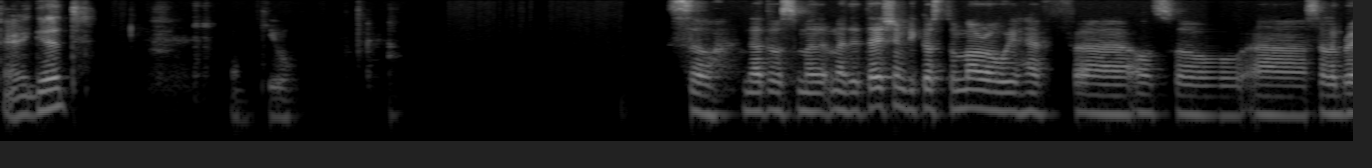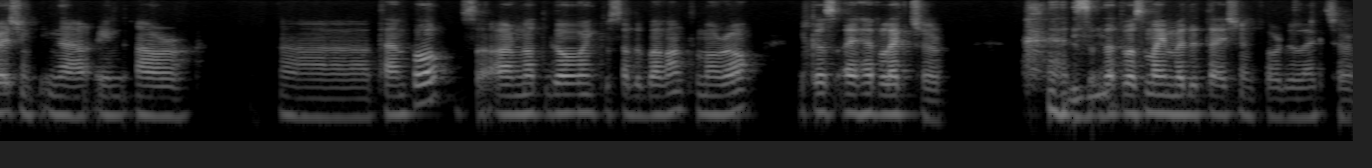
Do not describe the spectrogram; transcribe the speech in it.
Very good. Thank you. So that was meditation because tomorrow we have uh, also uh, celebration in our in our uh, temple. So I'm not going to Sadhu Bhavan tomorrow because I have lecture. Mm-hmm. so that was my meditation for the lecture.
